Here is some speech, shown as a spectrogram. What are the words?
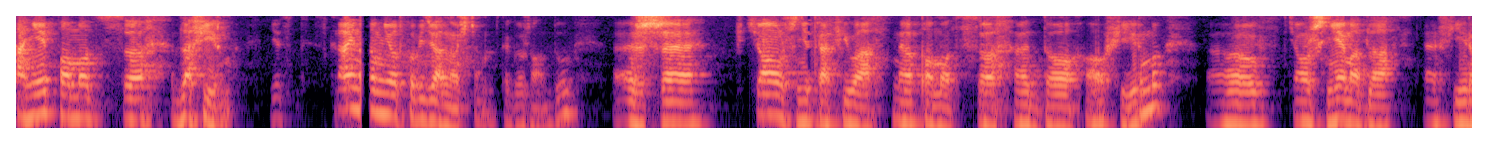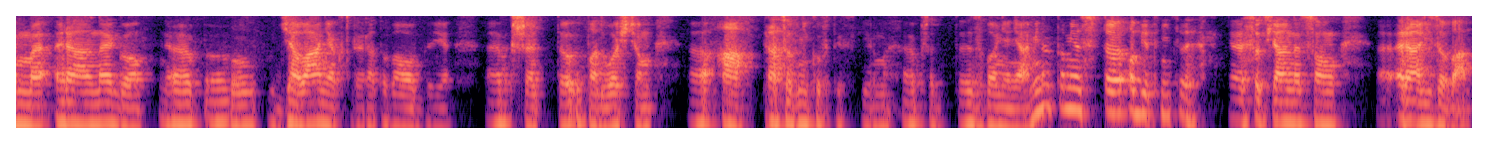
a nie pomoc dla firm. Jest skrajną nieodpowiedzialnością tego rządu, że wciąż nie trafiła pomoc do firm, wciąż nie ma dla firm realnego e, działania, które ratowałoby je e, przed upadłością, e, a pracowników tych firm przed zwolnieniami. Natomiast obietnice socjalne są realizowane.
